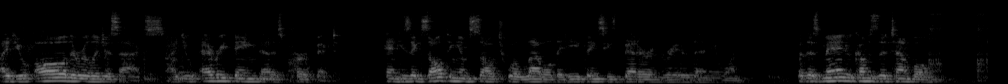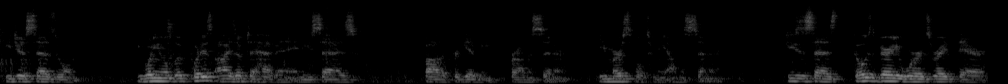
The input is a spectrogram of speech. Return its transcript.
I do all the religious acts. I do everything that is perfect. And he's exalting himself to a level that he thinks he's better and greater than anyone. But this man who comes to the temple, he just says to him, he wouldn't even put his eyes up to heaven and he says, Father, forgive me, for I'm a sinner. Be merciful to me, I'm a sinner. Jesus says those very words right there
